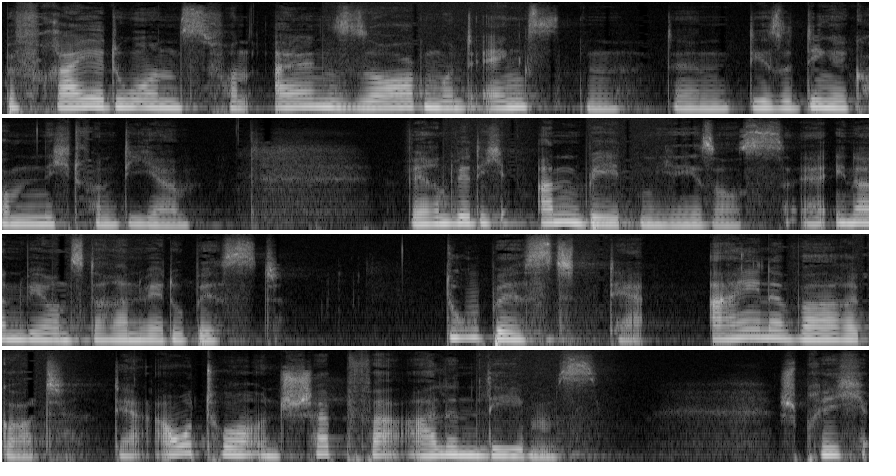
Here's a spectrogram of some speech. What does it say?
Befreie du uns von allen Sorgen und Ängsten, denn diese Dinge kommen nicht von dir. Während wir dich anbeten, Jesus, erinnern wir uns daran, wer du bist. Du bist der eine wahre Gott, der Autor und Schöpfer allen Lebens. Sprich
